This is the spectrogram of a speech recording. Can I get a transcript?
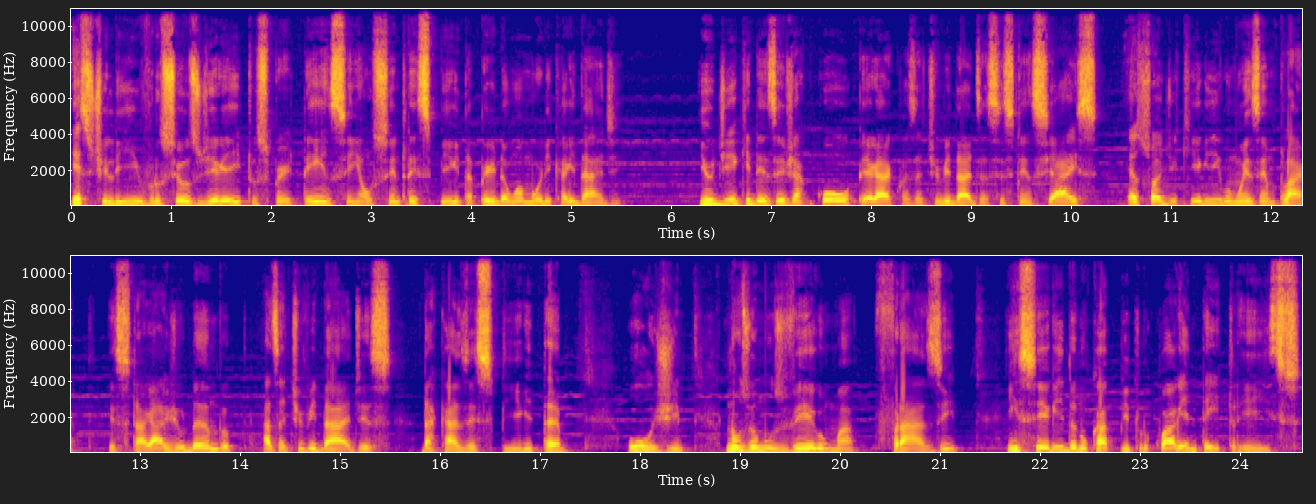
Este livro, seus direitos pertencem ao Centro Espírita Perdão, Amor e Caridade. E o dia que desejar cooperar com as atividades assistenciais, é só adquirir um exemplar. Estará ajudando as atividades da Casa Espírita. Hoje nós vamos ver uma frase inserida no capítulo 43,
